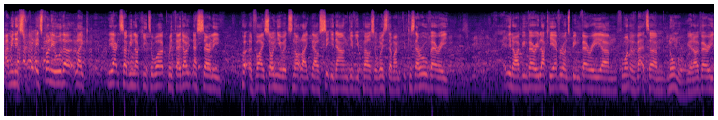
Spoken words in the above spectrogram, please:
I mean, it's it's funny. All the like the actors I've been lucky to work with, they don't necessarily put advice on you. It's not like they'll sit you down, and give you pearls of wisdom, because they're all very. You know, I've been very lucky. Everyone's been very, um, for want of a better term, normal. You know, very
